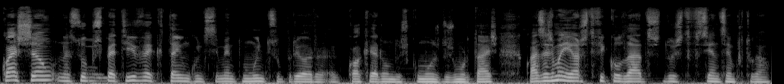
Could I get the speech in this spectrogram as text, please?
Quais são, na sua perspectiva, que tem um conhecimento muito superior a qualquer um dos comuns dos mortais, quais as maiores dificuldades dos deficientes em Portugal?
